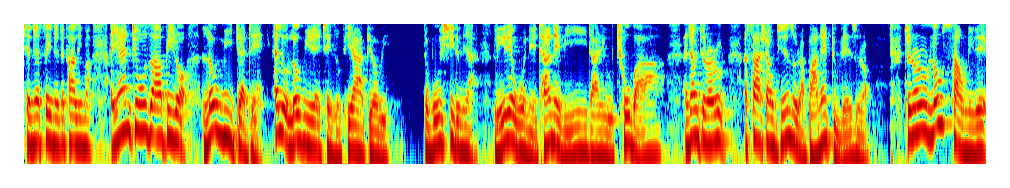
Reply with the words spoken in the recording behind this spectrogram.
ချင်တဲ့စိတ်နဲ့တခါလေးမှာအရန်စူးစမ်းပြီးတော့လုံမိတတ်တယ်အဲ့လိုလုံမိတဲ့အချိန်ဆိုဖះကပြောပြီးတဘိုးရှိသမျှလေးတဲ့ဝင်နေထားနေပြီဒါတွေကိုချိုးပါအဲကြောင့်ကျွန်တော်တို့အစာရှောင်ခြင်းဆိုတာဘာနဲ့တူလဲဆိုတော့ကျွန်တော်တို့လှုပ်ဆောင်နေတဲ့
